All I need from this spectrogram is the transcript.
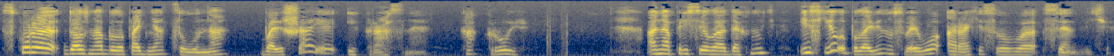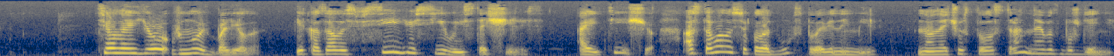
Скоро должна была подняться луна, большая и красная, как кровь. Она присела отдохнуть и съела половину своего арахисового сэндвича. Тело ее вновь болело, и, казалось, все ее силы истощились. А идти еще оставалось около двух с половиной миль, но она чувствовала странное возбуждение.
